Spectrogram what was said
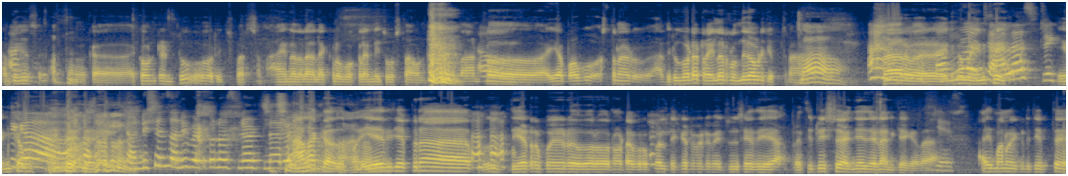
అంతే కదా సార్. ఒక అకౌంటెంట్ టు రిచ్ పర్సన్ ఆయన అలా లెక్కలు బొక్కలన్నీ చూస్తా ఉంటాను దాంట్లో అయ్యా బాబు వస్తున్నాడు. అది కూడా ట్రైలర్ ఉంది కాబట్టి చెప్తున్నా సార్ ఇన్కమ్ అలా కాదు. ఏది చెప్పినా థియేటర్ పోయాడు నూట యాభై రూపాయలు టికెట్ పెట్టి చూసేది ప్రతి ట్విస్ట్ ఎంజాయ్ చేయడానికే కదా. అది మనం ఇక్కడ చెప్తే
